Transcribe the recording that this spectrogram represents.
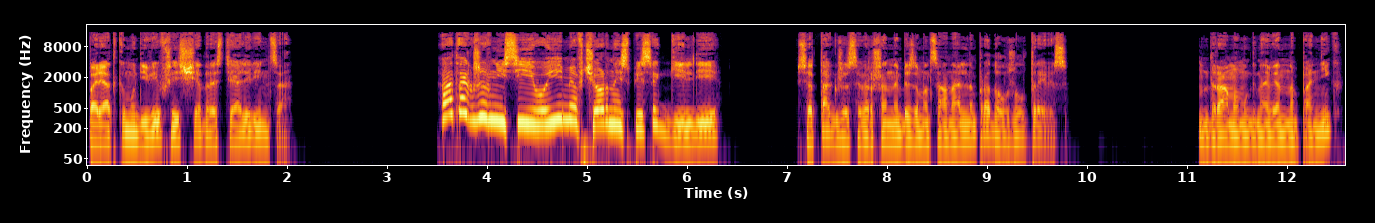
порядком удивившись щедрости аллеринца. «А также внеси его имя в черный список гильдии», все так же совершенно безэмоционально продолжил Трэвис. Драма мгновенно паник,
